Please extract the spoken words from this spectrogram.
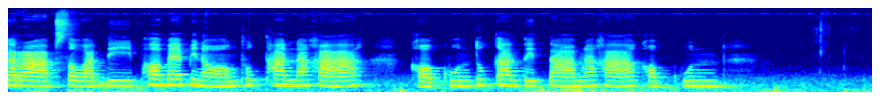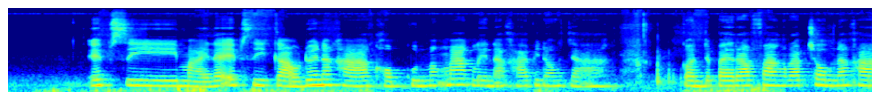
กราบสวัสดีพ่อแม่พี่น้องทุกท่านนะคะ ขอบคุณทุกการติดตามนะคะ ขอบคุณ FC ใหม่และ FC เก่าด้วยนะคะ ขอบคุณมาก ๆ เลยนะคะ พี่น้องจ๋าก่อนจะไปรับฟังรับชมนะคะ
